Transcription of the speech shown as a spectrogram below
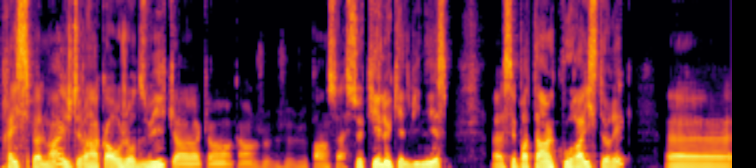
principalement, et je dirais encore aujourd'hui, quand, je, pense à ce qu'est le calvinisme, euh, c'est pas tant un courant historique, euh,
